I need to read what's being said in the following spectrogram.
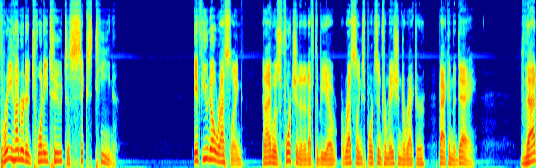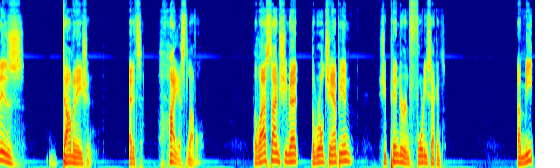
322 to 16. If you know wrestling, and I was fortunate enough to be a wrestling sports information director back in the day, that is domination at its highest level. The last time she met the world champion, she pinned her in 40 seconds. Amit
